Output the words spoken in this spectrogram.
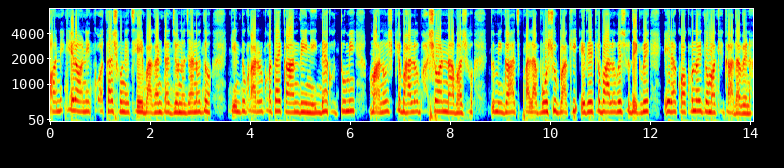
অনেকের অনেক কথা শুনেছি এই বাগানটার জন্য, জানো তো? কিন্তু কারোর কথায় কান দিইনি। দেখো, তুমি মানুষকে ভালোবাসো আর না বাসো। তুমি গাছপালা, পশু, পাখি এদেরকে ভালোবেসো দেখবে, এরা কখনোই তোমাকে কাঁদাবে না।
